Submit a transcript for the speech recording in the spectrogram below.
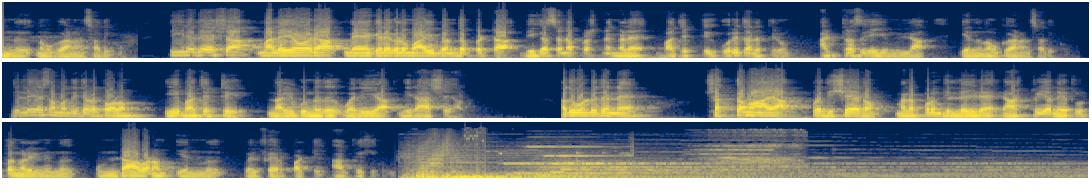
എന്ന് നമുക്ക് കാണാൻ സാധിക്കും. തീരദേശ മലയോര മേഖലകളുമായി ബന്ധപ്പെട്ട വികസന പ്രശ്നങ്ങളെ ബജറ്റ് ഒരു തരത്തിലും അഡ്രസ്സ് ചെയ്യുന്നില്ല എന്ന് നമുക്ക് കാണാൻ സാധിക്കും. ജില്ലയെ സംബന്ധിച്ചിടത്തോളം ഈ ബജറ്റ് നൽകുന്നത് വലിയ നിരാശയാണ്. അതുകൊണ്ട് തന്നെ ശക്തമായ പ്രതിഷേധം മലപ്പുറം ജില്ലയിലെ രാഷ്ട്രീയ നേതൃത്വങ്ങളിൽ നിന്ന് ഉണ്ടാവണം എന്ന് വെൽഫെയർ പാർട്ടി ആഗ്രഹിക്കുന്നു.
